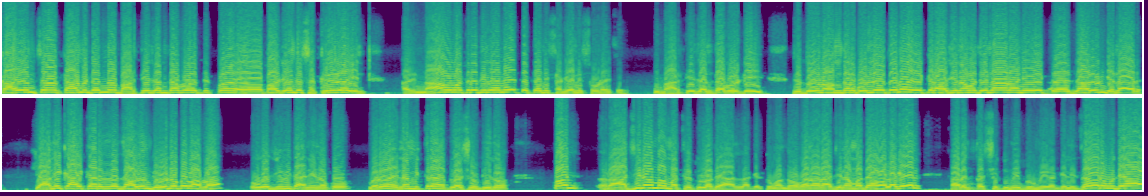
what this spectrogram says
कायमचं काय म्हणतात ना भारतीय जनता पार्टीमध्ये सक्रिय राहील. आणि नाव मात्र दिलं नाही तर त्यांनी सगळ्यांनी सोडायचं. ही भारतीय जनता पार्टी जे दोन आमदार बोलले होते ना एक राजीनामा देणार आणि एक जाळून घेणार की आम्ही काय करायचं जाळून घेऊ नको बाबा. उगा जीवित आणि नको. बरोबर आहे ना मित्र आहे आपला शेवटी तो. पण राजीनामा मात्र तुला द्यावा लागेल. तुम्हाला दोघांना राजीनामा द्यावा लागेल कारण तशी तुम्ही भूमिका केली. जर उद्या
